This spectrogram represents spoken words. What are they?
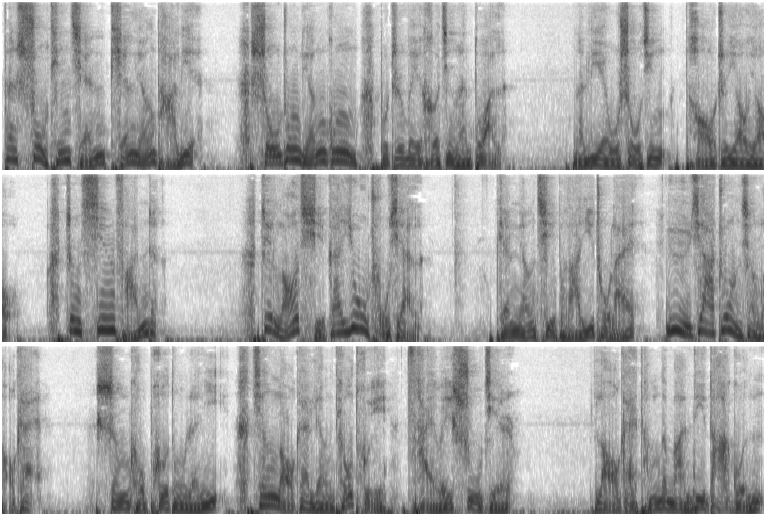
但数天前，田良打猎，手中良弓不知为何竟然断了，那猎物受惊，逃之夭夭。正心烦着，这老乞丐又出现了。田良气不打一处来，御驾撞向老盖，牲口颇懂人意，将老盖两条腿踩为数截。老盖疼得满地大滚，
